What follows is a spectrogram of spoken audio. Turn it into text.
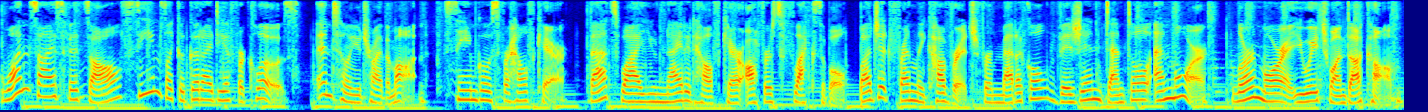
One size fits all seems like a good idea for clothes until you try them on. Same goes for healthcare. That's why United Healthcare offers flexible, budget friendly coverage for medical, vision, dental, and more. Learn more at uh1.com.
